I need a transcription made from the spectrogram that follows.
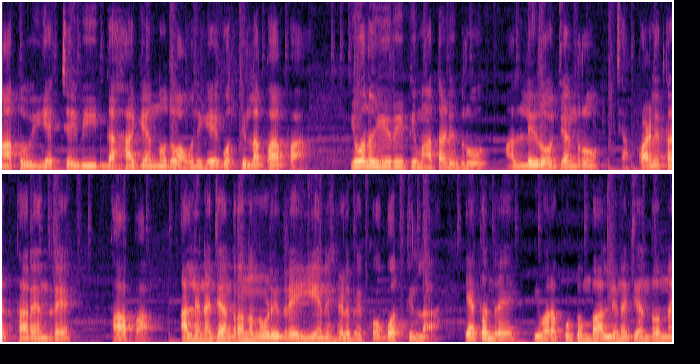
ಮಾತು ಎಚ್ ಐ ವಿ ಇದ್ದ ಹಾಗೆ ಅನ್ನೋದು ಅವನಿಗೆ ಗೊತ್ತಿಲ್ಲ ಪಾಪ. ಇವನು ಈ ರೀತಿ ಮಾತಾಡಿದ್ರು ಅಲ್ಲಿರೋ ಜನರು ಚಪ್ಪಾಳೆ ತಟ್ತಾರೆ ಅಂದರೆ ಪಾಪ. ಅಲ್ಲಿನ ಜನರನ್ನು ನೋಡಿದರೆ ಏನು ಹೇಳಬೇಕೋ ಗೊತ್ತಿಲ್ಲ. ಯಾಕಂದರೆ ಇವರ ಕುಟುಂಬ ಅಲ್ಲಿನ ಜನರನ್ನು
